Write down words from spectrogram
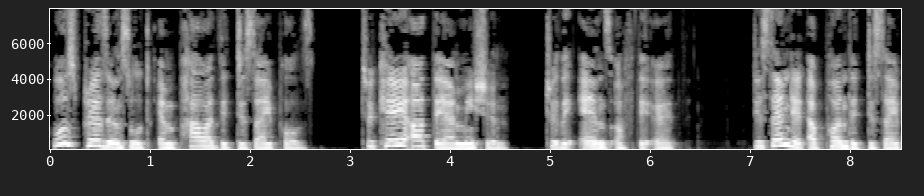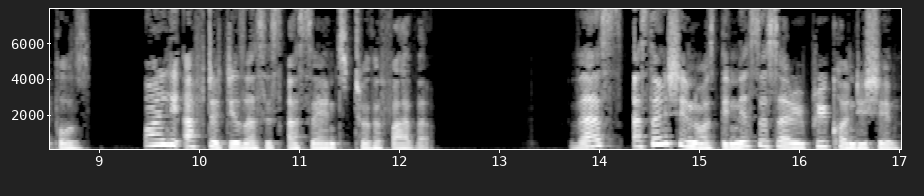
whose presence would empower the disciples to carry out their mission to the ends of the earth, descended upon the disciples only after Jesus' ascent to the Father. Thus, ascension was the necessary precondition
